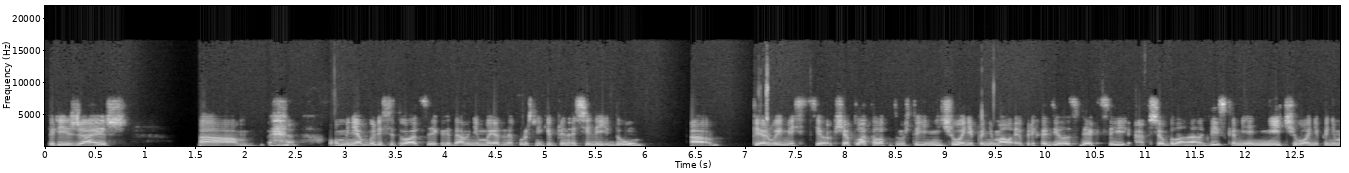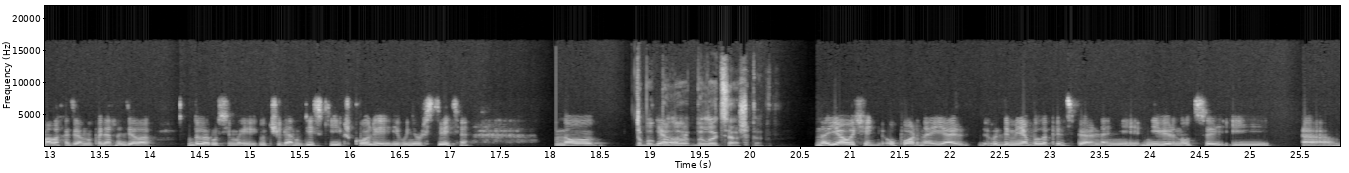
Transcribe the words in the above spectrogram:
переезжаешь. У меня были ситуации, когда мне мои однокурсники приносили еду. А, первый месяц я вообще плакала, потому что я ничего не понимала. Я приходила с лекцией, а все было на английском, я ничего не понимала, хотя, ну, понятное дело, в Беларуси мы учили английский и в школе, и в университете. Но... То я... было, было тяжко. Но я очень упорная, я, для меня было принципиально не, не вернуться и э,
